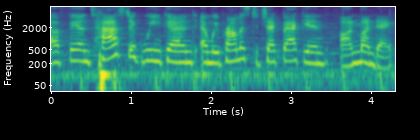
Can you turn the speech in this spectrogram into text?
a fantastic weekend, and we promise to check back in on Monday.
